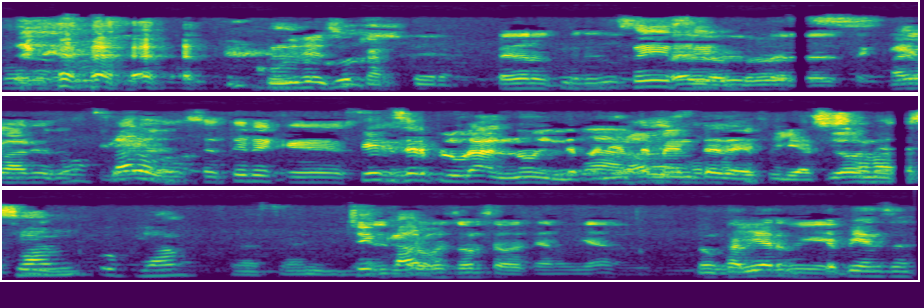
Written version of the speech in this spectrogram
Cuide su cartera. Pedro Cruz. Sí, Pedro sí. Hay varios, ¿no? Claro, se tiene que... Tiene que ser plural, ¿no? Independientemente claro, de filiaciones. Sebastián Upián. Sebastián. Sí, claro. El profesor Sebastián Upián. Don Javier, ¿qué piensa?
